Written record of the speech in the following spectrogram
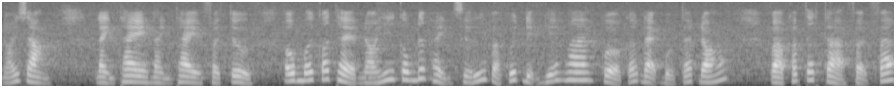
nói rằng, lành thay, lành thay, Phật tử, ông mới có thể nói công đức hành xứ và quyết định nghĩa hoa của các đại Bồ Tát đó và khắp tất cả Phật Pháp,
